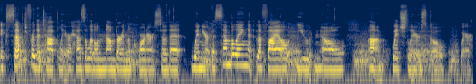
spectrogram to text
except for the top layer has a little number in the corner so that when you're assembling the file, you know um, which layers go where.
